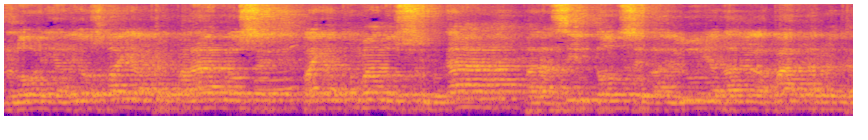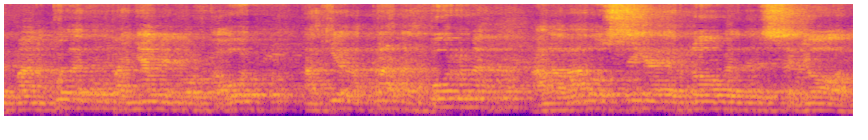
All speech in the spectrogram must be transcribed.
Gloria a Dios, vaya preparándose, vaya tomando su lugar para así entonces, aleluya, darle la parte a nuestra hermana. Puede acompañarme, por favor, aquí a la plataforma. Alabado sea el nombre del Señor.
